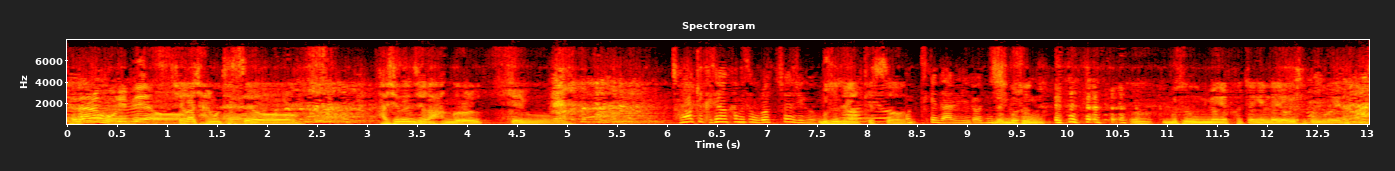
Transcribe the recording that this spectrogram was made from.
대단한 몰입이에요 제가 잘못했어요. 다시는 제가 안 그럴게요. 정확히 그 생각하면서 울었죠, 지금. 무슨 생각했어? 어떻게 나를 이런 내 식으로. 무슨 어? 무슨 운명의 팔짱일래 여기서도 울어야 되는 거야?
